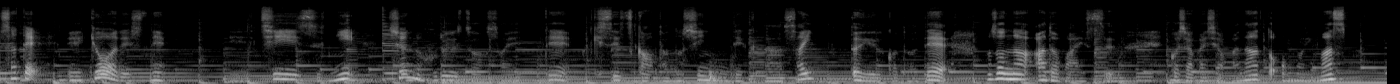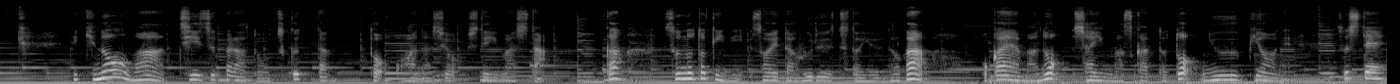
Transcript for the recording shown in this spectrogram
さて、えー、今日はですねチーズに旬のフルーツを添えて季節感を楽しんでください。ということでそんなアドバイスご紹介しようかなと思います。で昨日はチーズプラトを作ったとお話をしていました。がその時に添えたフルーツというのが岡山のシャインマスカットとニューピオーネ。そして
